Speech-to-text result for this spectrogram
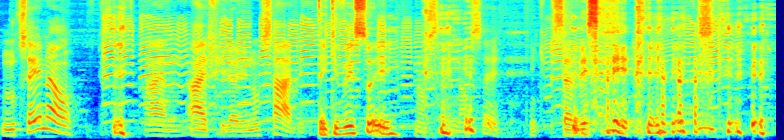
Não sei não. Ai, ai, filho, ele não sabe. Tem que ver isso aí. Não sei, não sei. Tem que precisar ver isso aí.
